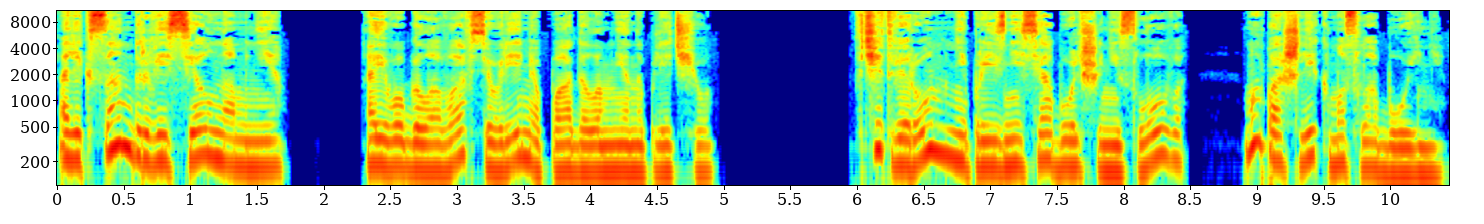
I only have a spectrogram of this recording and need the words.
Александр висел на мне, а его голова все время падала мне на плечо. Вчетвером, не произнеся больше ни слова, мы пошли к маслобойне,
